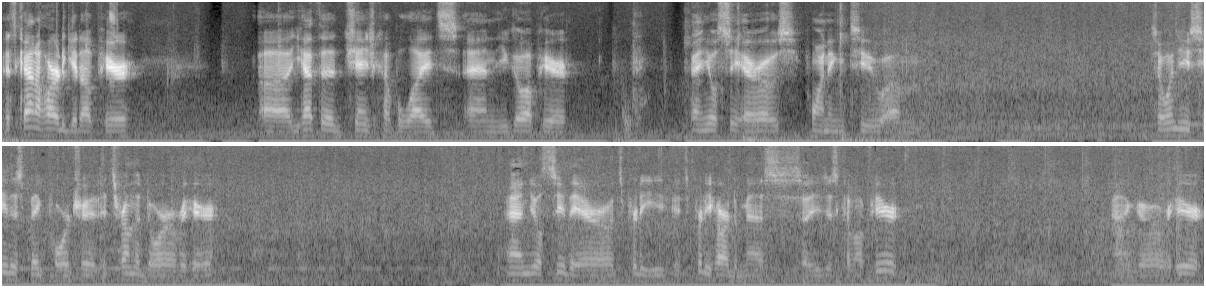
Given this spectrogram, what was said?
It's kind of hard to get up here. Uh, you have to change a couple lights, and you go up here, and you'll see arrows pointing to. Um, so when you see this big portrait, it's from the door over here and you'll see the arrow. It's pretty it's pretty hard to miss. So you just come up here and go over here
